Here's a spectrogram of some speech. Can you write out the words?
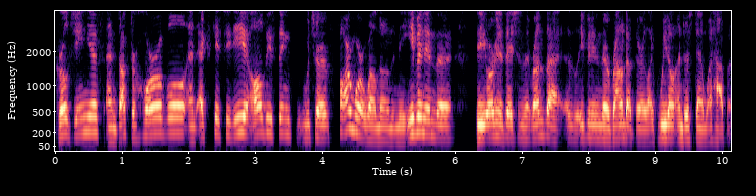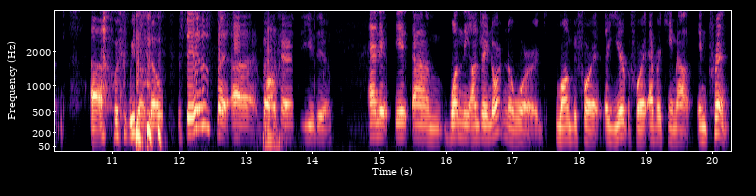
Girl Genius and Doctor Horrible and XKCD, all these things which are far more well known than me, even in the the organization that runs that, even in their roundup, they're like, we don't understand what happened. Uh, we don't know what this is, but uh, but Wow. apparently you do. And it it um, won the Andre Norton Award long before it, a year before it ever came out in print,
